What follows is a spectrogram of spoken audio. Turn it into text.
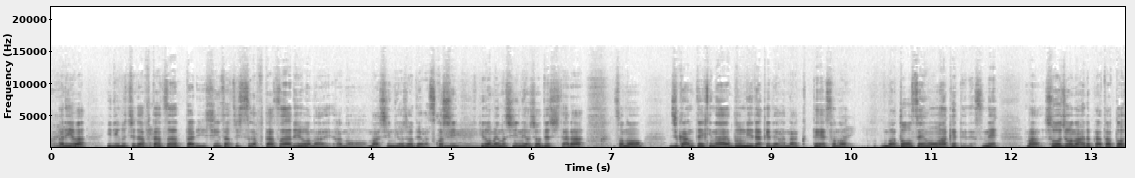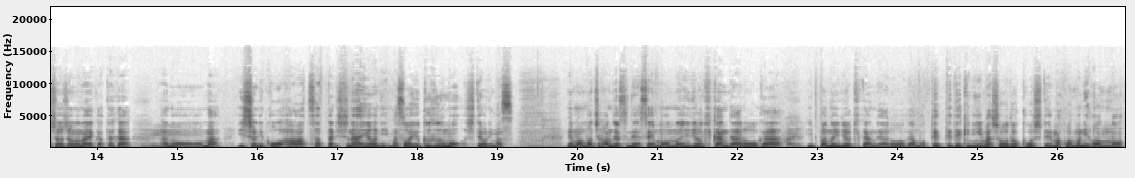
はい。あるいは入り口が2つあったり診察室が2つあるようなあの、まあ、診療所では少し広めの診療所でしたらその時間的な分離だけではなくてその、はい。まあ、動線を分けてですね、まあ、症状のある方と症状のない方が、あのまあ、一緒にこう合わさったりしないように、まあ、そういう工夫もしております。でまあ、もちろんですね専門の医療機関であろうが、はい。一般の医療機関であろうがもう徹底的に今消毒をして、まあ、これも日本の、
